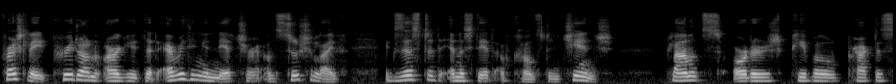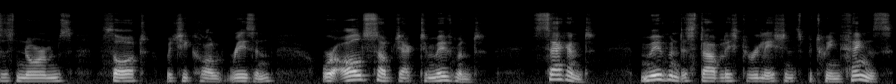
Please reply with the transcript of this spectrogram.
Firstly, Proudhon argued that everything in nature and social life existed in a state of constant change. Planets, orders, people, practices, norms, thought, which he called reason, were all subject to movement. Second, movement established relations between things.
